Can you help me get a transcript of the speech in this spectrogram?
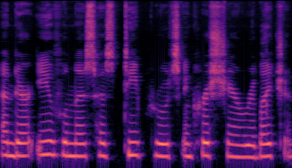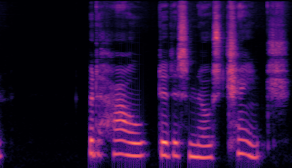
and their evilness has deep roots in Christian religion. But how did his nose change?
